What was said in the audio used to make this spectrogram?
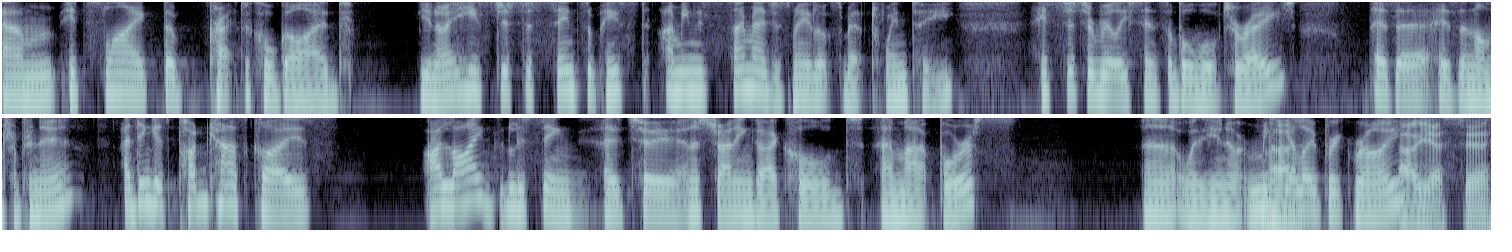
um, it's like the practical guide. You know, he's just a sensible. He's, I mean, he's the same age as me. He looks about twenty. It's just a really sensible book to read as a as an entrepreneur. I think as podcast goes, I like listening uh, to an Australian guy called uh, Mark Bouris. Uh, whether you know it, No. Yellow Brick Road Oh yes, yeah.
